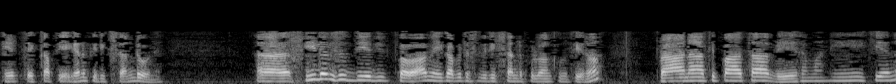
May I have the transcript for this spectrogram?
ඒත් එක්ක අපි ඒ ගැන පිරික්සන්න ඕනේ. සීල විසුද්ධියේදීත් පවා මේක අපිට පිරික්සන්න පුළුවන්කම තියෙනවා. ප්‍රාණාතිපාතා වේරමණී කියන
